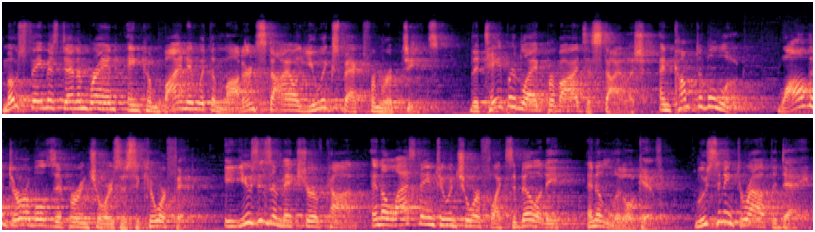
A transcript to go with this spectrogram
most famous denim brand and combine it with the modern style you expect from ripped jeans. The tapered leg provides a stylish and comfortable look, while the durable zipper ensures a secure fit. It uses a mixture of con and elastane to ensure flexibility and a little give, loosening throughout the day.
